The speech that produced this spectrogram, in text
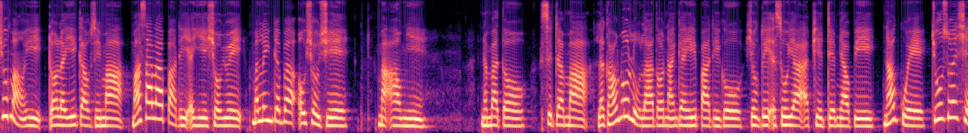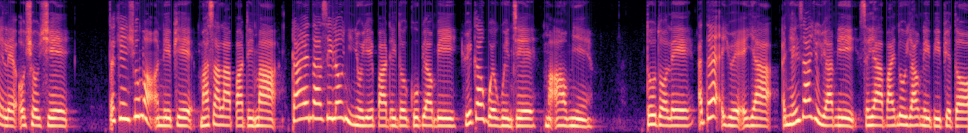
ရှုမောင်၏ဒေါ်လာရေးကောင်စီမှမဆာလာပါတီအရေးရှုံး၍မလိန်တပတ်အုပ်ချုပ်ရှင်မအောင်မြင်နံပါတ်3စစ်တပ်မှ၎င်းတို့လိုလားသောနိုင်ငံရေးပါတီကိုရုပ်သိမ်းအစိုးရအဖြစ်တင်မြှောက်ပြီးနောက်ွယ်ကျိုးဆွဲရှယ်လဲအုပ်ချုပ်ရှင်တခင်ရှုမောင်အနေဖြင့်မဆာလာပါတီမှတိုင်းရင်းသားစည်းလုံးညီညွတ်ရေးပါတီတို့ကူးပြောင်းပြီးရွေးကောက်ပွဲဝင်ခြင်းမအောင်မြင် သို့တော်လည်းအသက်အရွယ်အရအငိမ့်စားယူရမည့်ဇရာပိုင်းသို့ရောက်နေပြီဖြစ်သော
